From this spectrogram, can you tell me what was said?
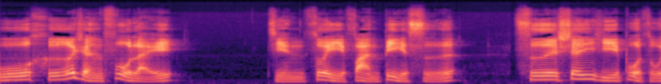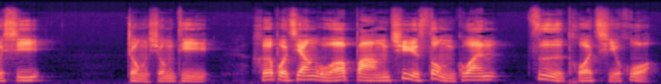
吾何忍负累？今罪犯必死，此身已不足惜。众兄弟何不将我绑去送官，自脱其祸？”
